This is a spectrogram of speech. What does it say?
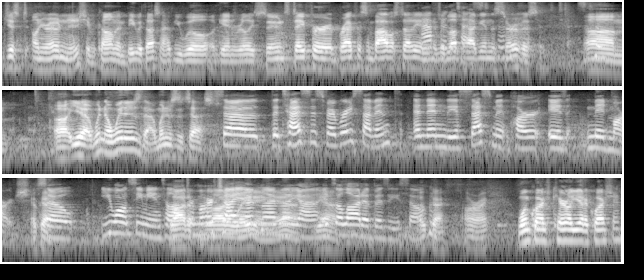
just on your own initiative come and be with us. And I hope you will again really soon. Stay for breakfast and Bible study, and After we'd the love to have you in the service. Um, uh, yeah, when, now when is that? When is the test? So the test is February 7th, and then the assessment part is mid March. Okay. So you won't see me until after of- March. I am, waiting, uh, yeah, yeah, yeah. it's a lot of busy. So. Okay, all right. One question, Carol. You had a question?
